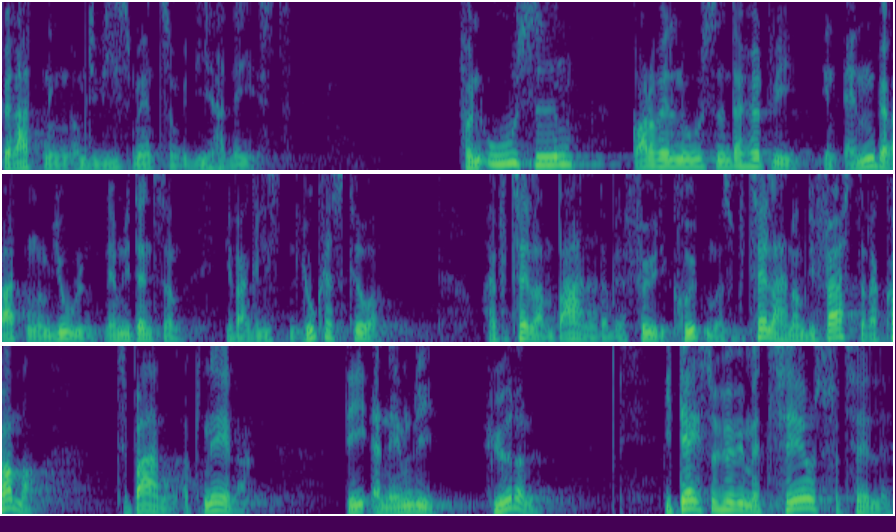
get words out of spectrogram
beretningen om de vise mænd, som vi lige har læst. For en uge siden, godt og vel en uge siden, der hørte vi en anden beretning om julen, nemlig den, som evangelisten Lukas skriver. Og han fortæller om barnet, der bliver født i krybben, og så fortæller han om de første, der kommer til barnet og knæler. Det er nemlig hyrderne. I dag så hører vi Matthæus fortælle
